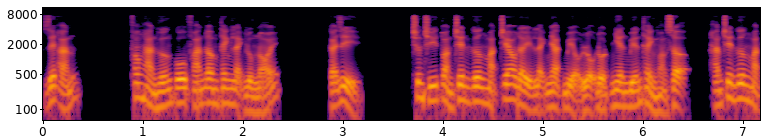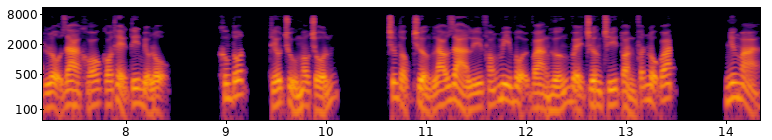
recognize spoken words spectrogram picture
giết hắn. Phong hàn hướng cố phán âm thanh lạnh lùng nói, cái gì? Trương trí toàn trên gương mặt treo đầy lạnh nhạt biểu lộ đột nhiên biến thành hoảng sợ, hắn trên gương mặt lộ ra khó có thể tin biểu lộ không tốt, thiếu chủ mau trốn. Trương tộc trưởng lão già lý phóng mi vội vàng hướng về trương trí toàn phẫn nộ quát. Nhưng mà,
